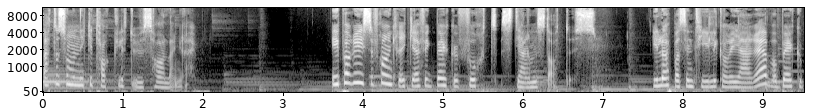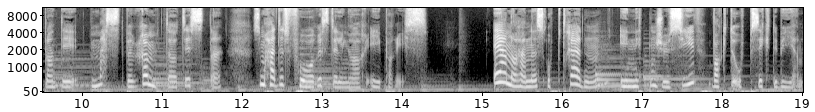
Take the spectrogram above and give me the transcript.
ettersom hun ikke taklet USA lenger. I Paris i Frankrike fikk Baker fort stjernestatus. I løpet av sin tidlige karriere var Baker blant de mest berømte artistene som headet forestillinger i Paris. En av hennes opptreden i 1927 vakte oppsikt i byen.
